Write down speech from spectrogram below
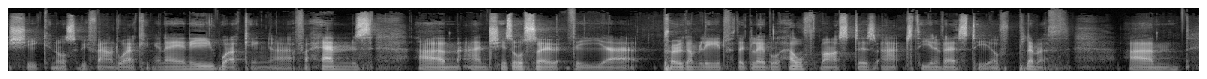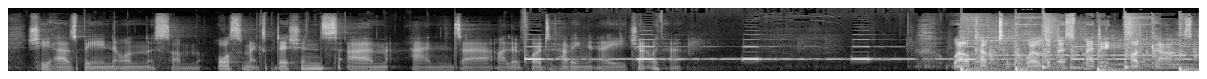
she can also be found working in A&E, working uh, for HEMS, um, and she's also the uh, program lead for the Global Health Masters at the University of Plymouth. Um, she has been on some awesome expeditions, um, and uh, I look forward to having a chat with her. Welcome to the Wilderness Medic podcast.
